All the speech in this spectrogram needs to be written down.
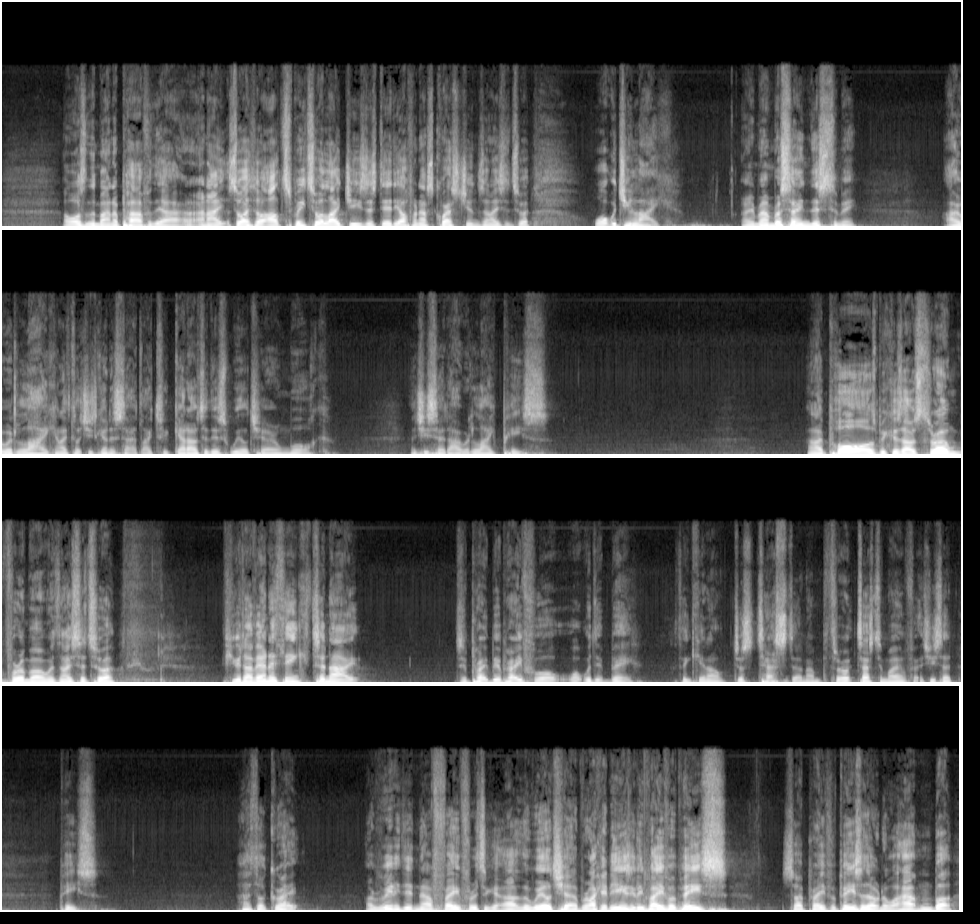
I wasn't the man of power for the hour. And I, so I thought, I'll speak to her like Jesus did. He often asked questions, and I said to her, What would you like? I remember saying this to me. I would like, and I thought she's going to say, I'd like to get out of this wheelchair and walk. And she said, I would like peace. And I paused because I was thrown for a moment, and I said to her, If you could have anything tonight to pray, be prayed for, what would it be? Thinking I'll just test her, and I'm throw, testing my own faith. She said, Peace. I thought, Great. I really didn't have faith for her to get out of the wheelchair, but I could easily pray for peace. So I prayed for peace. I don't know what happened, but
